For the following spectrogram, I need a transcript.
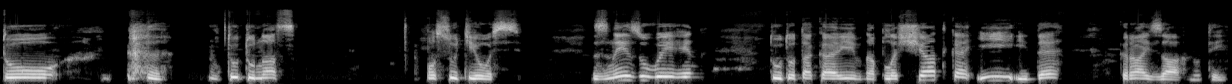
то тут у нас, по суті, ось знизу вигин, тут отака рівна площадка і йде край загнутий.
